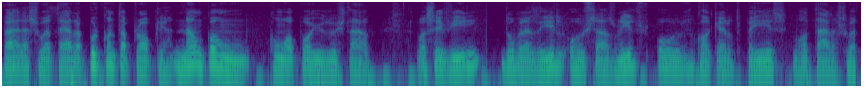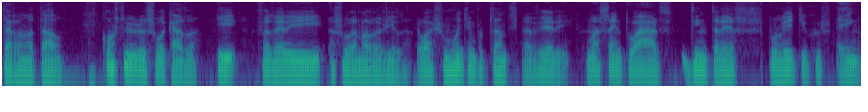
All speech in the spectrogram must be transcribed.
para a sua terra por conta própria, não com, com o apoio do Estado. Você vir do Brasil ou dos Estados Unidos ou de qualquer outro país, voltar à sua terra natal, construir a sua casa e fazer aí a sua nova vida. Eu acho muito importante haver um acentuar de interesses políticos em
